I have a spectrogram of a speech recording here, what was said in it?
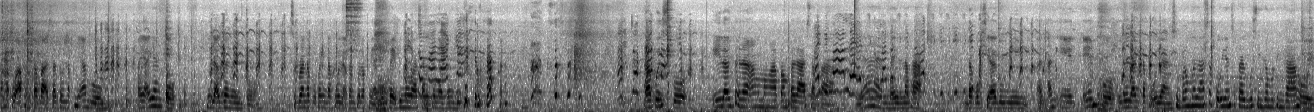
nakakuha akong taba sa tulak ni Agong. Kaya ayan po, nilaganon ko. Sobrang na po kayo nakula kang tulak ni Agong. Kaya binawasan ko na pong bitin. Tapos po, ilagta na ang mga pampalasa pa. Ayan, dahil naka dakop si Agong ni an-anit. Ayan po, ilalagta po yan. Sobrang malasa po yan sa talbos ng kamuting kahoy.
